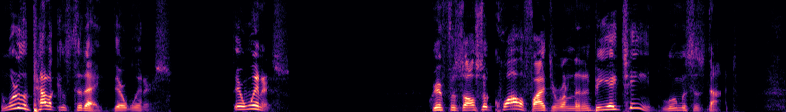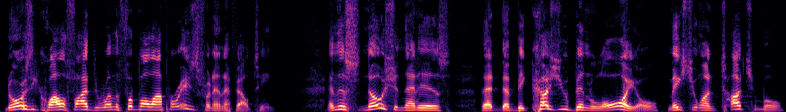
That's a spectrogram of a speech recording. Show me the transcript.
And what are the Pelicans today? They're winners. They're winners. Griff was also qualified to run an NBA team. Loomis is not. Nor is he qualified to run the football operations for an NFL team. And this notion that is that, that because you've been loyal makes you untouchable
